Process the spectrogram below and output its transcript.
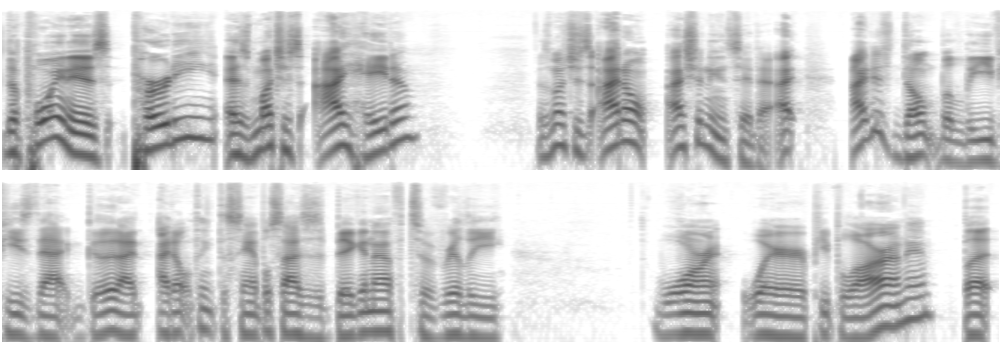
the point is, Purdy, as much as I hate him, as much as I don't, I shouldn't even say that. I, I just don't believe he's that good. I, I don't think the sample size is big enough to really warrant where people are on him. But,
